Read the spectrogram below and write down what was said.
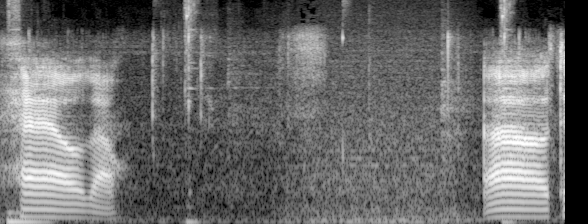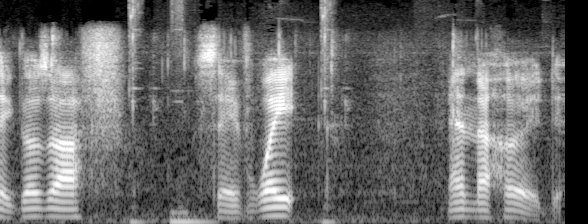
Hell no. I'll take those off. Save weight. And the hood.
